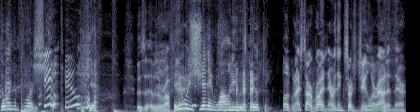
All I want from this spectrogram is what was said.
during the 40. Shit, too. Yeah. It was a, it was a rough He day. was shitting while he was puking. Look, when I start running, everything starts jiggling around in there.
